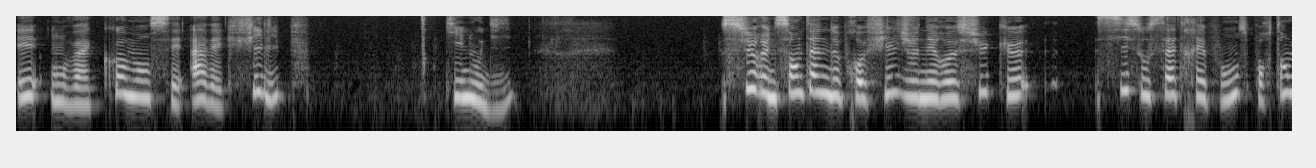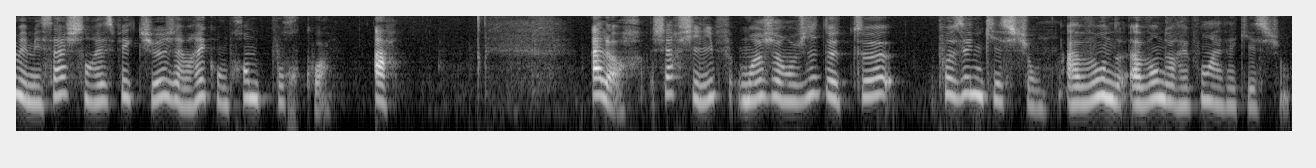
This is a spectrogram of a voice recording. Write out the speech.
et on va commencer avec Philippe qui nous dit Sur une centaine de profils, je n'ai reçu que 6 ou 7 réponses, pourtant mes messages sont respectueux, j'aimerais comprendre pourquoi. Ah Alors, cher Philippe, moi j'ai envie de te poser une question avant de répondre à ta question.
